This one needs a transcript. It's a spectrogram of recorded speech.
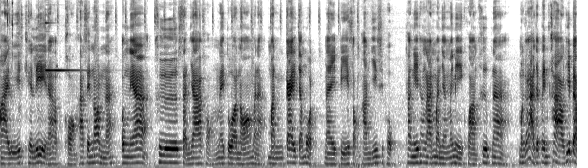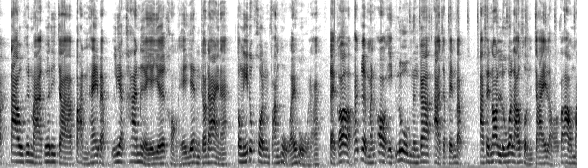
My Luis Kelly นะครับของอาร์เซนอลนะ ตรงเนี้ยคือสัญญาของในตัวน้องมันอะมันใกล้จะหมดในปี 2026 ทั้งนี้ทั้งนั้นมันยังไม่มีความคืบหน้า มันก็อาจจะเป็นข่าวที่แบบเต้าขึ้นมา เพื่อที่จะปั่นให้แบบเรียกค่าเหนื่อยเยอะๆของเอเย่นก็ได้นะ ตรงนี้ทุกคนฟังหูไว้หูนะ แต่ก็ถ้าเกิดมันออกอีกรูปหนึ่งก็อาจจะเป็นแบบ อาร์เซนอลรู้ว่าเราสนใจเหรอ ก็เอาไม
